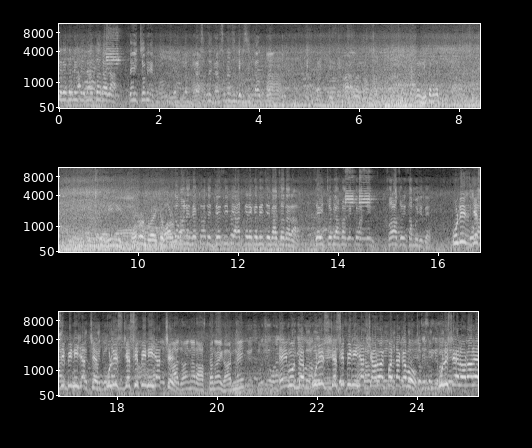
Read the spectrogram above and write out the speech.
দেখেছি তাও বর্ধমানে দেখতে পাচ্ছেন জেসিপি আটকে রেখে দিয়েছে ব্যবসা দ্বারা সেই ছবি আপনারা দেখতে পাচ্ছেন সরাসরি সামুজিতে পুলিশ জেসিপি নিয়ে যাচ্ছে পুলিশ জেসিপি নিয়ে যাচ্ছে। কাজ হয় না রাস্তা নাই ঘাট নেই। এই মুহূর্তে পুলিশ জেসিপি নিয়ে যাচ্ছে আরও একবার দেখাবো। পুলিশের অর্ডারে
